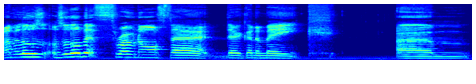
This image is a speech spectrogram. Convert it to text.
I'm a little, I was a little bit thrown off that they're gonna make um,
